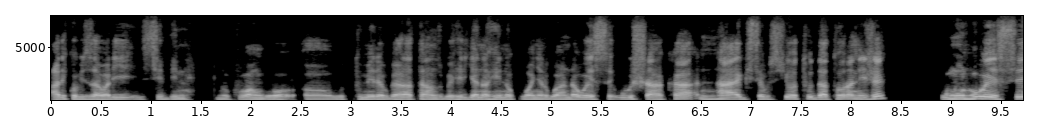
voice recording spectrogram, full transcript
ariko bizaba ari sidine ni ukuvuga ngo ubutumire bwaratanzwe hirya no hino ku banyarwanda wese ubishaka nta egisebusiyo tudatoranije umuntu wese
